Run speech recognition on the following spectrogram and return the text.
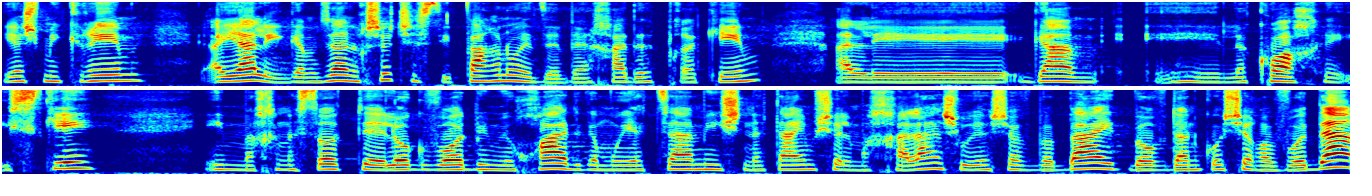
יש מקרים, היה לי, גם זה, אני חושבת שסיפרנו את זה באחד הפרקים, על אה, גם אה, לקוח עסקי, עם הכנסות אה, לא גבוהות במיוחד, גם הוא יצא משנתיים של מחלה, שהוא ישב בבית, באובדן כושר עבודה,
